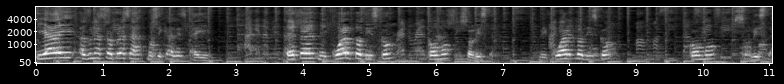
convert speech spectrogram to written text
Y hay algunas sorpresas musicales ahí. Este es mi cuarto disco como solista. Mi cuarto disco como solista.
